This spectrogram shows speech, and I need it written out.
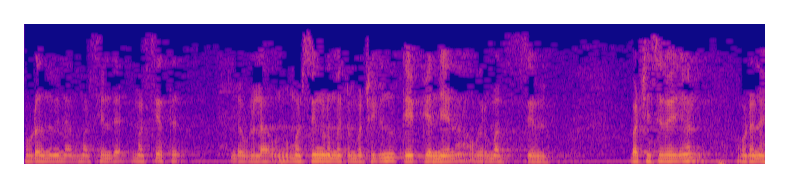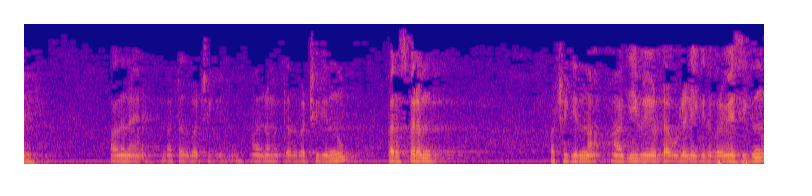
അവിടെ നിന്ന് പിന്നെ അത് മത്സ്യന്റെ മത്സ്യത്തിന്റെ ഉള്ളിലാകുന്നു മത്സ്യങ്ങളും മറ്റും ഭക്ഷിക്കുന്നു. തേപ്യന്യേന ഒരു മത്സ്യം ഭക്ഷിച്ചു കഴിഞ്ഞാൽ ഉടനെ അതിനെ മറ്റത് ഭക്ഷിക്കുന്നു. അതിനെ മറ്റത് ഭക്ഷിക്കുന്നു. പരസ്പരം ഭക്ഷിക്കുന്ന ആ ജീവികളുടെ ഉള്ളിലേക്ക് ഇത് പ്രവേശിക്കുന്നു.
